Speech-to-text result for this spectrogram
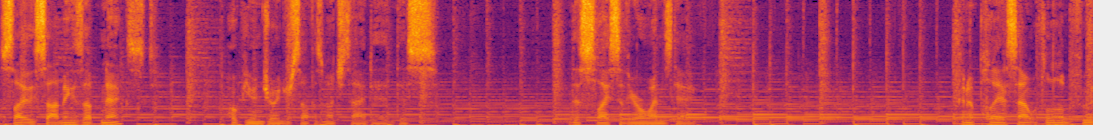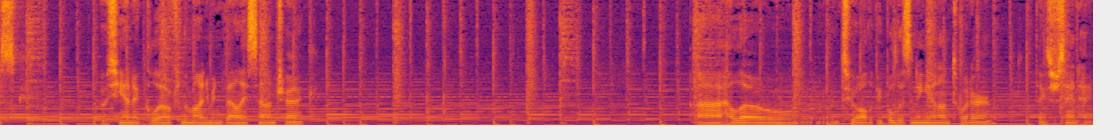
Slightly Sobbing is up next. Hope you enjoyed yourself as much as I did this this slice of your Wednesday. Gonna play us out with a little Obfusc, Oceanic Glow from the Monument Valley soundtrack. Uh, hello to all the people listening in on Twitter. Thanks for saying hey.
